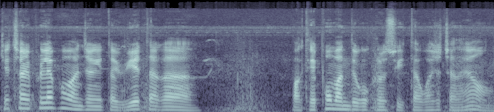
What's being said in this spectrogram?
깨찰 플랫폼 안장에다 위에다가 막 대포 만들고 그럴 수 있다고 하셨잖아요.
